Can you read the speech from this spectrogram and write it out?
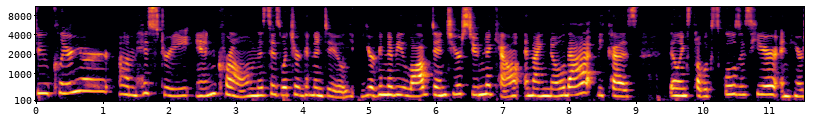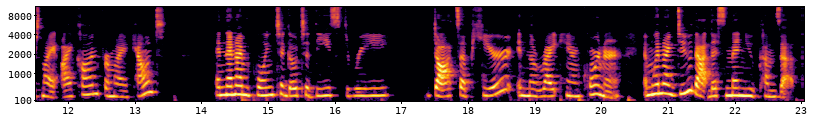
To clear your um, history in Chrome, this is what you're going to do. You're going to be logged into your student account, and I know that because Billings Public Schools is here, and here's my icon for my account. And then I'm going to go to these three dots up here in the right hand corner. And when I do that, this menu comes up.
